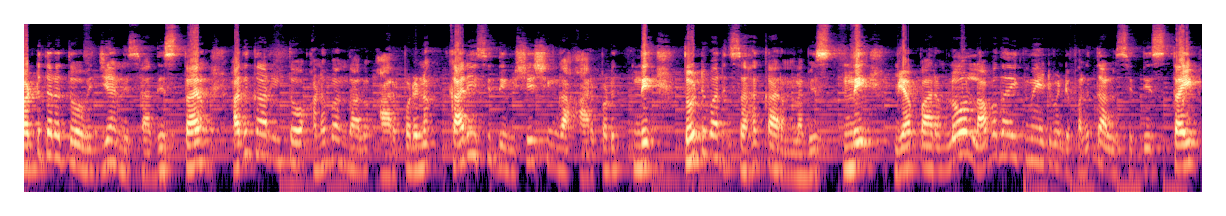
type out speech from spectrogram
పట్టుదలతో విజయాన్ని సాధిస్తారు అధికారులతో అనుబంధాలు ఏర్పడిన కార్యసిద్ధి విశేషంగా ఏర్పడుతుంది తోటివారి సహకారం లభిస్తుంది వ్యాపారంలో లాభదాయకమైనటువంటి ఫలితాలు సిద్ధిస్తాయి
